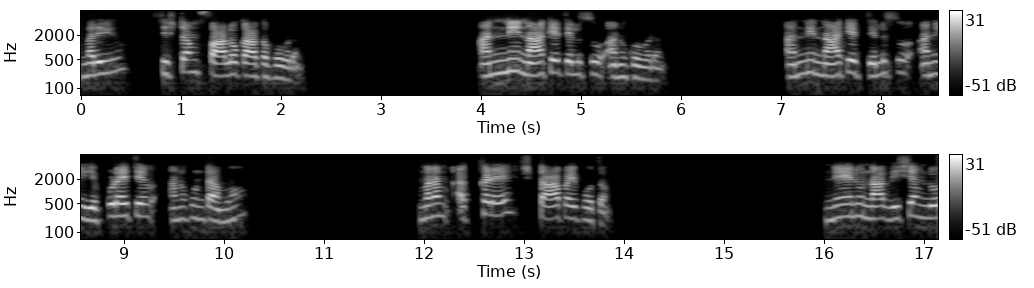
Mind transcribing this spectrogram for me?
మరియు సిస్టమ్ ఫాలో కాకపోవడం. అన్ని నాకే తెలుసు అనుకోవడం. అన్ని నాకే తెలుసు అని ఎప్పుడైతే అనుకుంటామో మనం అక్కడే స్టాప్ అయిపోతాం. నేను నా విషయంలో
